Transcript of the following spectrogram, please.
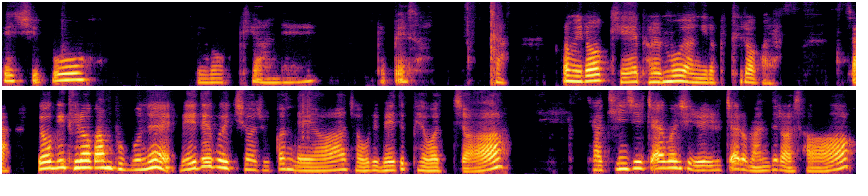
빼시고 이렇게 안에 이렇게 빼서 자 그럼 이렇게 별 모양이 이렇게 들어가요. 자 여기 들어간 부분을 매듭을 지어줄 건데요. 자 우리 매듭 배웠죠. 자 긴 실 짧은 실을 일자로 만들어서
